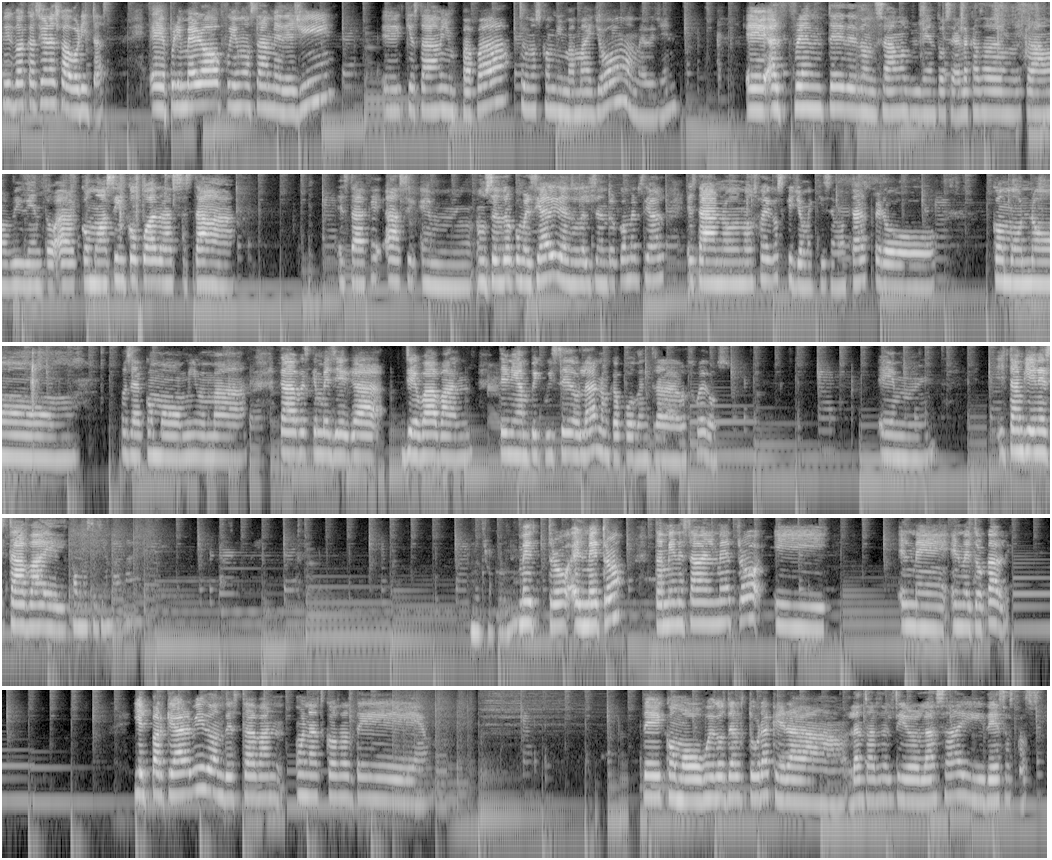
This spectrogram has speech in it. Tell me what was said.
mis vacaciones favoritas. Eh, primero fuimos a Medellín, eh, que estaba mi papá. Fuimos con mi mamá y yo a Medellín. Eh, al frente de donde estábamos viviendo, o sea, la casa de donde estábamos viviendo, a, como a cinco cuadras está, está así, en un centro comercial y dentro del centro comercial estaban unos juegos que yo me quise montar, pero como no, o sea, como mi mamá cada vez que me llega llevaban, tenían pico y cédula, nunca puedo entrar a los juegos. Em, y también estaba el, ¿cómo se llamaba? Metro, el metro. También estaba el metro y el, me, el metro cable. Y el parque Arby donde estaban unas cosas de de como juegos de altura que era lanzarse el tiro laza y de esas cosas.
